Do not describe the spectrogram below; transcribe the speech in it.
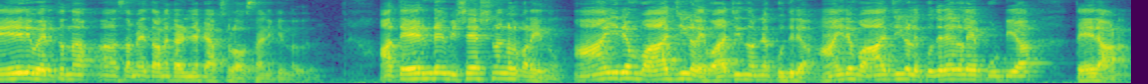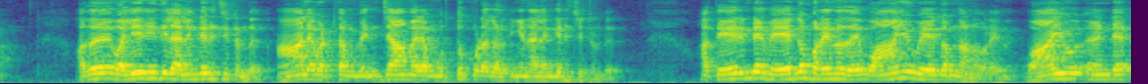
തേര് വരുത്തുന്ന സമയത്താണ് കഴിഞ്ഞ ക്യാപ്സുൾ അവസാനിക്കുന്നത്. ആ തേരിന്റെ വിശേഷണങ്ങൾ പറയുന്നു. ആയിരം വാജികളെ വാജി എന്ന് പറഞ്ഞാൽ കുതിര. ആയിരം വാജികളെ കുതിരകളെ പൂട്ടിയ തേരാണ്. അത് വലിയ രീതിയിൽ അലങ്കരിച്ചിട്ടുണ്ട്. ആലവട്ടം വെഞ്ചാമര മുത്തുക്കുടകൾ ഇങ്ങനെ അലങ്കരിച്ചിട്ടുണ്ട്. ആ തേരിന്റെ വേഗം പറയുന്നത് വായുവേഗം എന്നാണ് പറയുന്നത്. വായുവിന്റെ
